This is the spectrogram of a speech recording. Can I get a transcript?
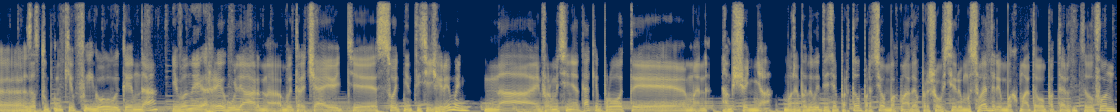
е, заступників і голови КМДА, і вони регулярно витрачають сотні тисяч гривень на інформаційні атаки проти мене. Там щодня можна подивитися про то. Про цього Бахматов прийшов в сірому светері, Бахматова потертий телефон,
